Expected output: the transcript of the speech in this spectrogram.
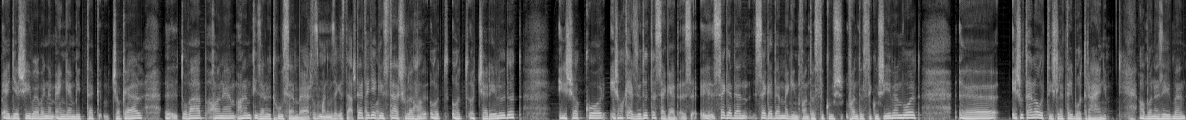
egyesével, vagy nem engem vittek csak el tovább, hanem, hanem 15-20 ember. Hát az majdnem az egész társulat. Tehát egy egész társulat ott, ott, ott, ott cserélődött, és akkor, és akkor kezdődött a Szeged. Szegeden, Szegeden megint fantasztikus, fantasztikus éven volt, és utána ott is lett egy botrány abban az évben.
